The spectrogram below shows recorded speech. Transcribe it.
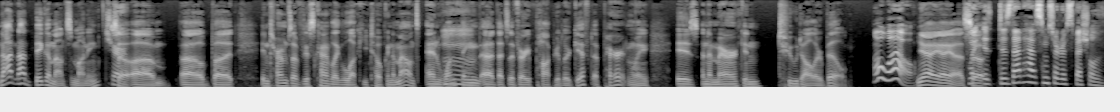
not not big amounts of money Sure. so um uh, but in terms of just kind of like lucky token amounts and one thing Mm. uh, that's a very popular gift apparently is an american two dollar bill Oh wow! yeah yeah yeah so Wait, is, does that have some sort of special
